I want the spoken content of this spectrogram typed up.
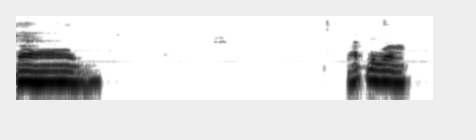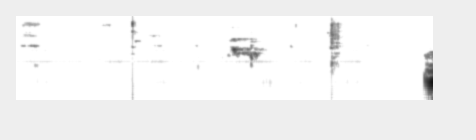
กันวัดดวงอ่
